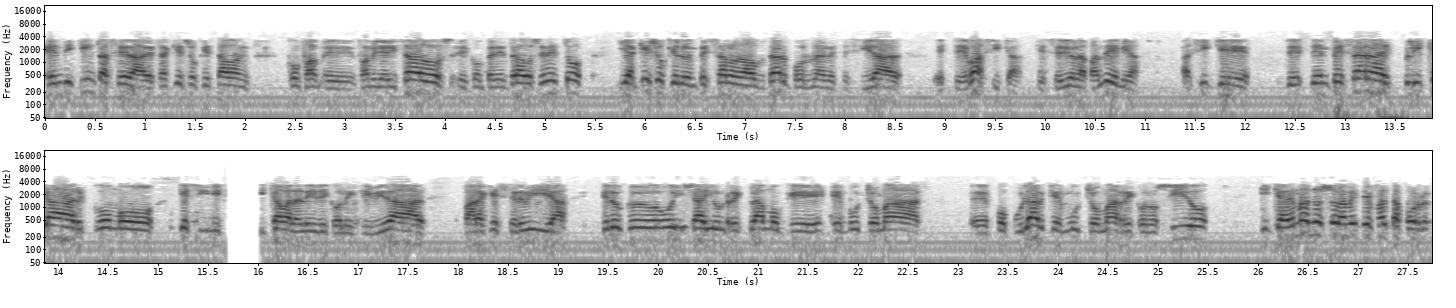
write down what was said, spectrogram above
en distintas edades, aquellos que estaban con, eh, familiarizados, eh, compenetrados en esto, y aquellos que lo empezaron a adoptar por una necesidad este, básica que se dio en la pandemia. Así que de, empezar a explicar cómo, qué significaba la ley de conectividad, para qué servía, creo que hoy ya hay un reclamo que es mucho más popular, que es mucho más reconocido y que además no solamente falta por,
